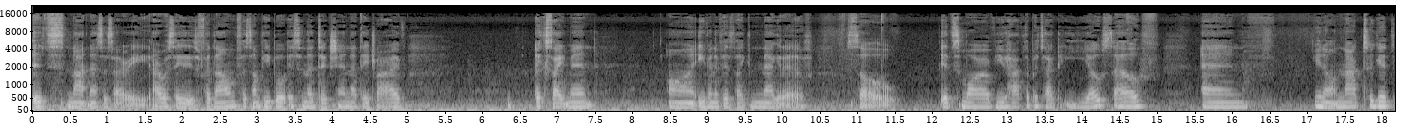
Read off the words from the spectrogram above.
it's not necessary. I would say for them, for some people, it's an addiction that they drive excitement on, even if it's like negative. So it's more of you have to protect yourself and, you know, not to get,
